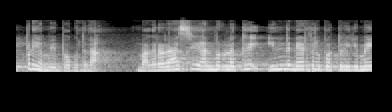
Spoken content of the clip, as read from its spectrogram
எப்படி அமைய போகுதுன்னா மகர ராசி அன்பர்களுக்கு இந்த நேரத்தில் பொறுத்த வரைக்குமே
